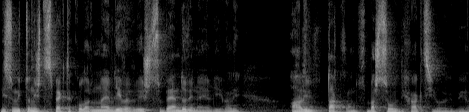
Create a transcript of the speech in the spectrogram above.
Nisu mi to ništa spektakularno najavljivali, više su bendovi najavljivali, ali tako, ono, baš solidih akcija uvek bilo.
